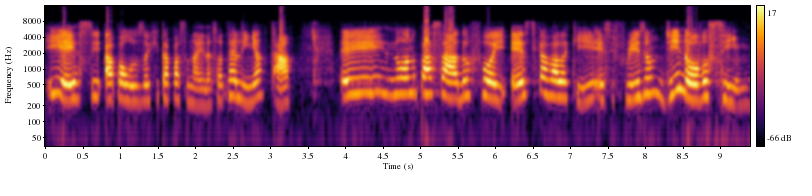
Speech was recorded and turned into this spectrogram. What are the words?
e esse Apalusa que tá passando aí na sua telinha, tá? E no ano passado foi esse cavalo aqui, esse Frisian, de novo sim.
